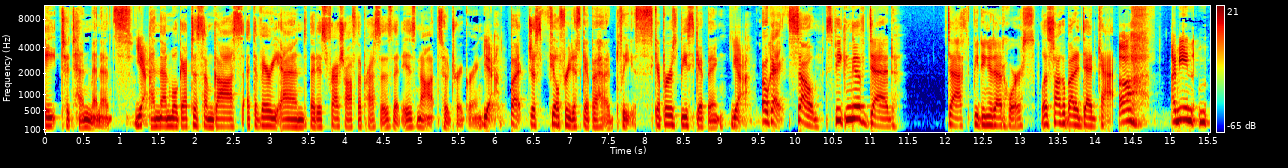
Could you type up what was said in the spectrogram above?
eight to 10 minutes. Yeah. And then we'll get to some goss at the very end that is fresh off the presses that is not so triggering. Yeah. But just feel free to skip ahead, please. Skippers be skipping. Yeah. Okay. So speaking of dead, death, beating a dead horse, let's talk about a dead cat. I mean,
